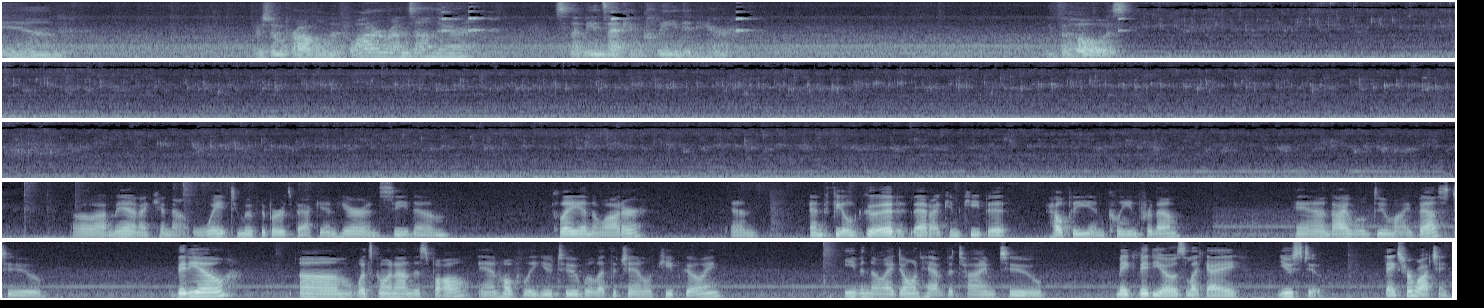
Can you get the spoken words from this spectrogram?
And there's no problem if water runs on there. So that means I can clean in here with the hose. Oh man, I cannot wait to move the birds back in here and see them play in the water and and feel good that I can keep it healthy and clean for them. And I will do my best to video um, what's going on this fall, and hopefully YouTube will let the channel keep going, even though I don't have the time to make videos like I used to. Thanks for watching.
